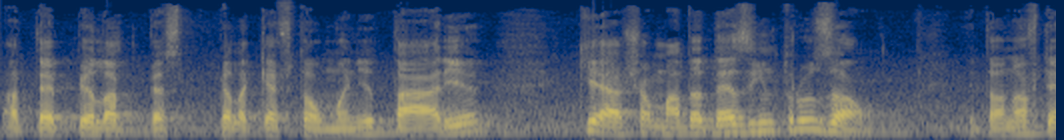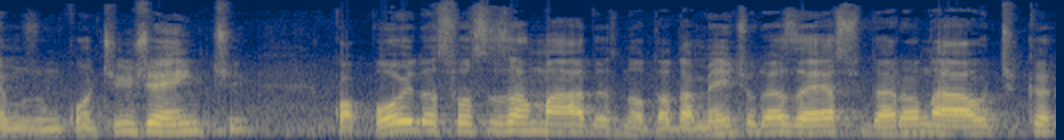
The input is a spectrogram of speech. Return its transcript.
até pela, pela questão humanitária, que é a chamada desintrusão. Então, nós temos um contingente com apoio das Forças Armadas, notadamente do Exército, da Aeronáutica,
